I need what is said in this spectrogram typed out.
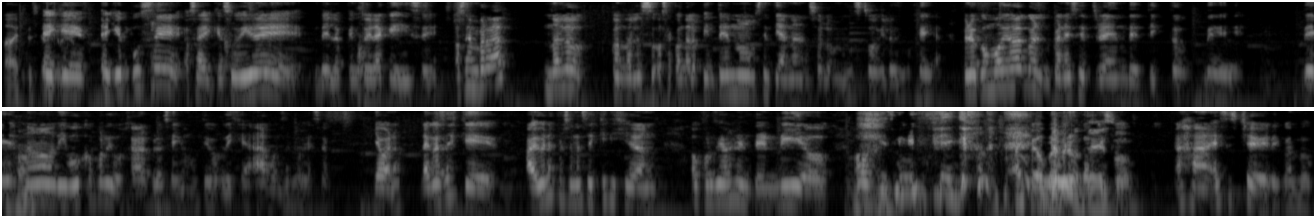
Nada especial. El que, el que puse, o sea, el que subí de, de la pintura que hice. O sea, en verdad, no lo. Cuando lo, o sea, cuando lo pinté no sentía nada, solo me gustó y lo dibujé ya. Pero como iba con, con ese trend de TikTok de, de no, dibujo por dibujar, pero si hay un motivo, dije, ah, bueno, lo voy a hacer. Ya bueno, la cosa es que algunas personas X dijeron, oh por Dios, lo entendí, o oh, ¿qué significa? That. pregunté tipo, eso. Ajá, eso es chévere cuando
